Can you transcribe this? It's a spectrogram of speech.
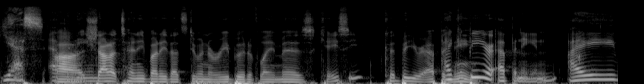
Yes, Uh, shout out to anybody that's doing a reboot of Les Mis. Casey could be your Eponine. I could be your Eponine. I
